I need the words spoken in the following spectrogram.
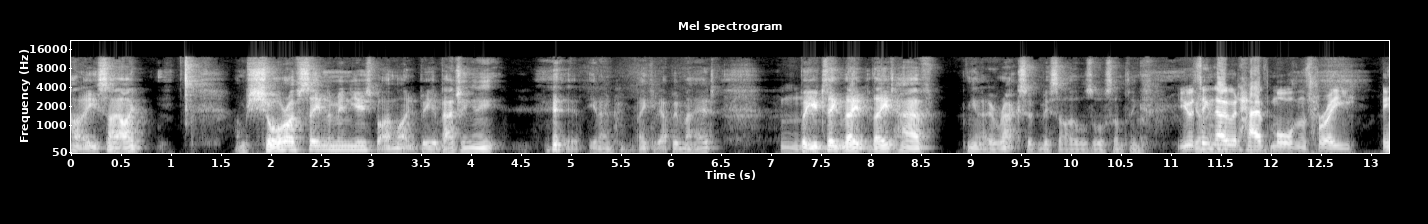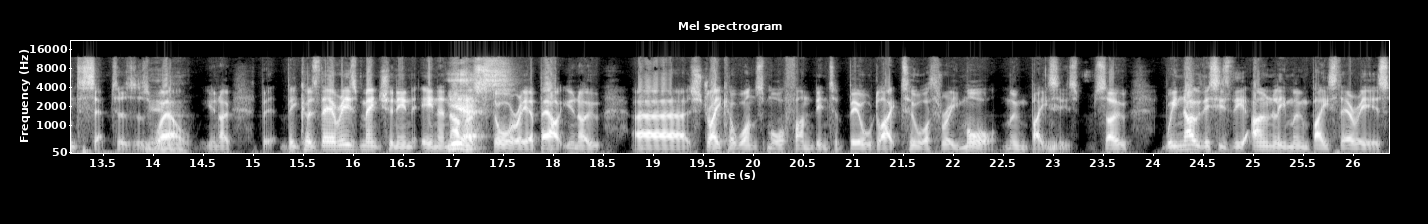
like you say, I, I'm sure I've seen them in use, but I might be imagining it, you know, making it up in my head. Hmm. But you'd think they would they'd have, you know, racks of missiles or something. You would think they on. would have more than three interceptors as Yeah. well, you know, but because there is mention in, in another Yes. story about, you know, uh, Straker wants more funding to build like two or three more moon bases. So we know this is the only moon base there is,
